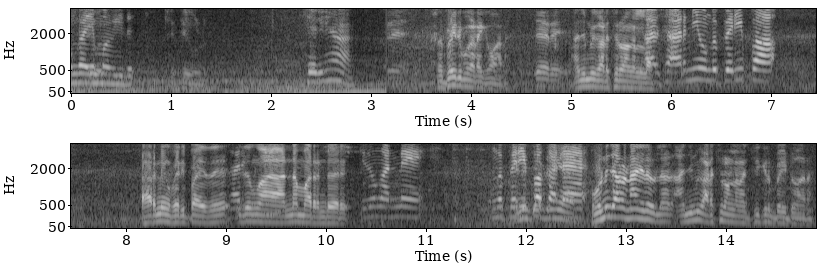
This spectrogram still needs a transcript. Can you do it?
உங்க ஐயம்மா வீடு. சித்தி வீடு. சரியா? நான் போயிட்டு போய் கடைக்கு வரேன். சரி. அஞ்சு மணிக்கு அடைச்சிருவாங்கல்ல. ஹரணி உங்க பெரியப்பா. அரணிங்க பெரியப்பா இது? இது உங்க அண்ணம்மா ரெண்டு பேரு. இது உங்க அண்ணே. உங்க பெரியப்பா கடை. ஒன்றும் சாப்பிட நான் இல்லை அஞ்சு மணிக்கு அடைச்சிருவாங்க நான் சீக்கிரம் போயிட்டு வரேன்.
